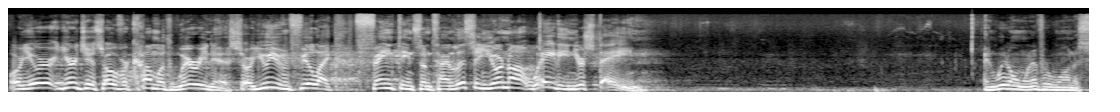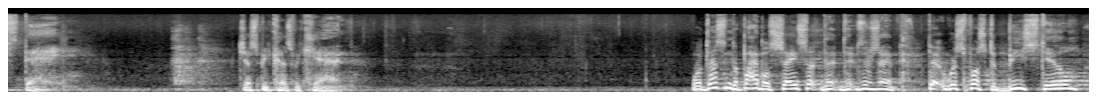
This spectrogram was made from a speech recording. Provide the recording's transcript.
or you're, you're just overcome with weariness, or you even feel like fainting sometimes. Listen, you're not waiting, you're staying. And we don't ever want to stay just because we can. Well, doesn't the Bible say so that, there's that, that we're supposed to be still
